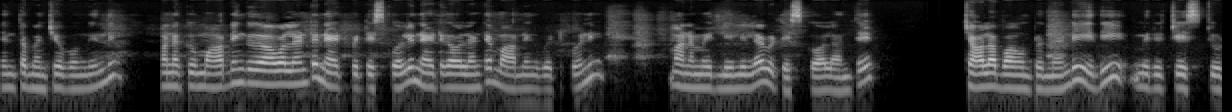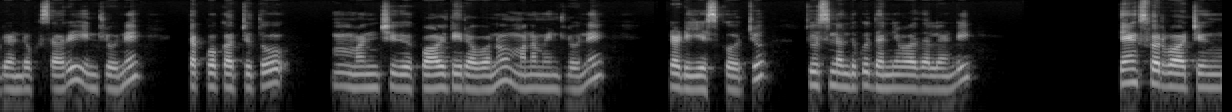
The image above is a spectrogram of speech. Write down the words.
ఎంత మంచిగా పొంగింది. మనకు మార్నింగ్ కావాలంటే నైట్ పెట్టేసుకోవాలి. నైట్ కావాలంటే మార్నింగ్ పెట్టుకొని మనం ఇడ్లీలు ఇలా పెట్టేసుకోవాలి అంతే. చాలా బాగుంటుందండి ఇది. మీరు చేసి చూడండి ఒకసారి ఇంట్లోనే. తక్కువ ఖర్చుతో మంచిగా క్వాలిటీ రవ్వను మనం ఇంట్లోనే రెడీ చేసుకోవచ్చు. చూసినందుకు ధన్యవాదాలండి. Thanks for watching.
